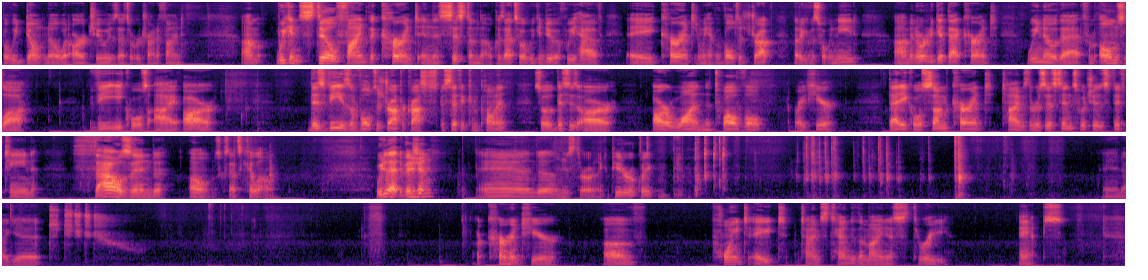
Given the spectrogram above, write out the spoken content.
but we don't know what R2 is. That's what we're trying to find. Um, we can still find the current in this system though, because that's what we can do. If we have a current and we have a voltage drop, that'll give us what we need. Um, in order to get that current, we know that from Ohm's law, V equals IR. This V is a voltage drop across a specific component. So this is our R1, the 12 volt right here. That equals some current times the resistance, which is 15,000 ohms, because that's kilo ohm. We do that division, and uh, let me just throw it in the computer real quick. And I get a current here of 0.8 times 10 to the minus 3 amps.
